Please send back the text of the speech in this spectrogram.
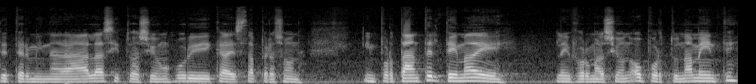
determinará la situación jurídica de esta persona. Importante el tema de la información oportunamente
